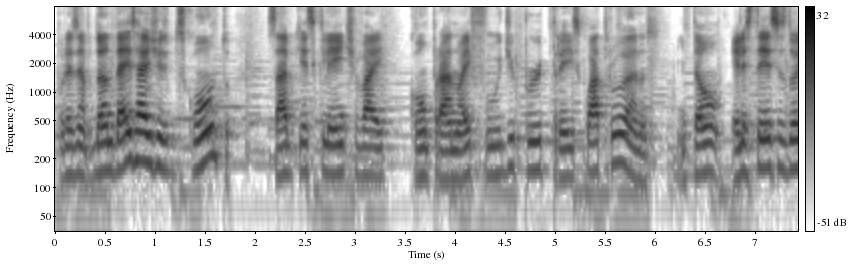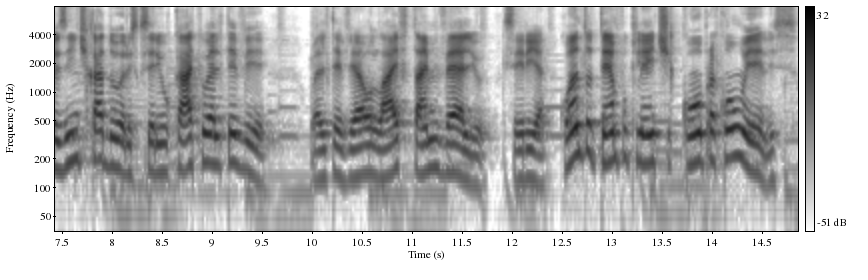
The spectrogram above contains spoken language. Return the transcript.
por exemplo, dando 10 reais de desconto, sabe que esse cliente vai comprar no iFood por 3, 4 anos. Então, eles têm esses dois indicadores, que seria o CAC e o LTV. O LTV é o Lifetime Value, que seria quanto tempo o cliente compra com eles.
